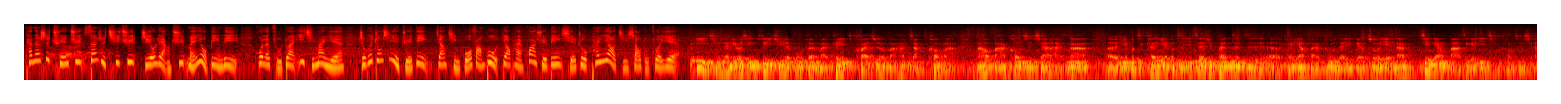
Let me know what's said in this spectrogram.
台南市全区三十七区只有两区没有病例。为了阻断疫情蔓延，指挥中心也决定将请国防部调派化学兵协助喷药及消毒作业。疫情的流行地区的部分嘛，可以快速的把它掌控啦，然后把它控制下来。那呃也不止，可能也不止一次的去喷，甚至呃可能要反复。的一个作业，那尽量把这个疫情控制下来。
